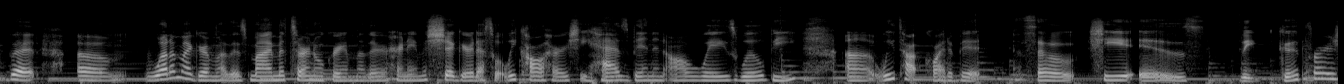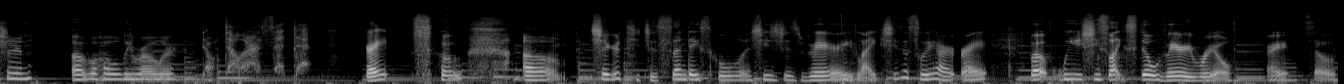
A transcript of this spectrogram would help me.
But um, one of my grandmothers, my maternal grandmother, her name is Sugar. That's what we call her. She has been and always will be. Uh, we talk quite a bit. So she is the good version of a holy roller. Don't tell her I said that. Right? So, um, Sugar teaches Sunday school, and she's just very like she's a sweetheart, right? But we, she's like still very real, right? So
